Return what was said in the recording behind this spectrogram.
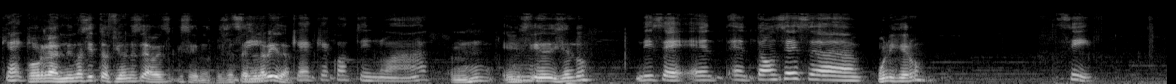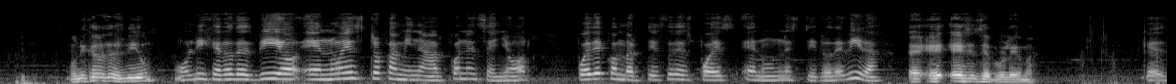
Que hay que, Por las mismas situaciones a veces que se nos presentan sí, en la vida. que hay que continuar. Ujú, Y sigue diciendo, Dice, en- entonces, ah, un ligero, sí, un ligero desvío, un ligero desvío en nuestro caminar con el Señor puede convertirse después en un estilo de vida. e- e- ese es el problema. Que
